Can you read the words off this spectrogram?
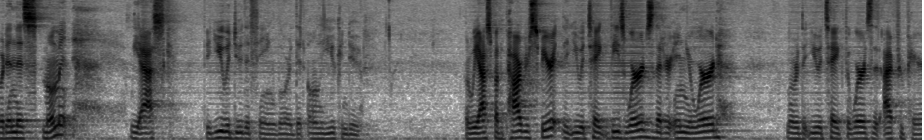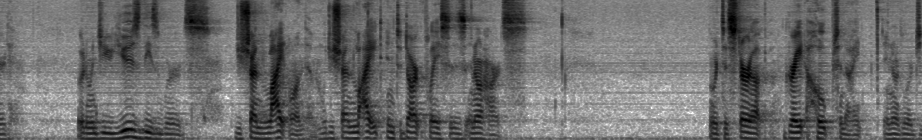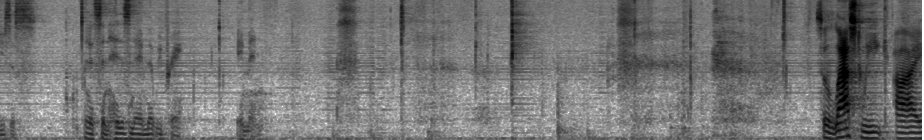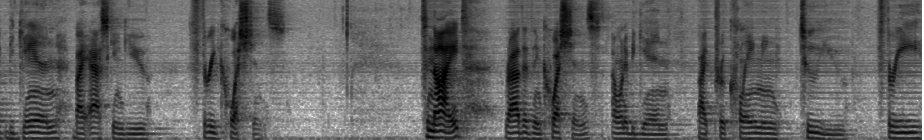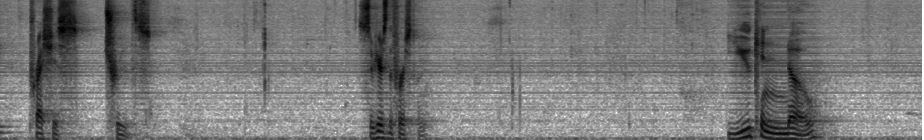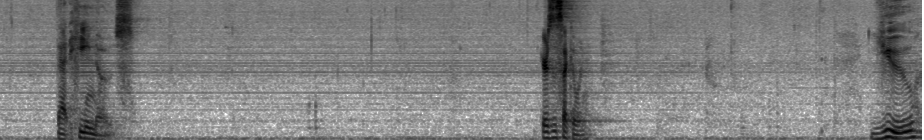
Lord, in this moment, we ask that you would do the thing, Lord, that only you can do. Lord, we ask by the power of your Spirit that you would take these words that are in your word, Lord, that you would take the words that I've prepared. Lord, would you use these words would you shine light on them? Would you shine light into dark places in our hearts? Lord, to stir up great hope tonight in our Lord Jesus. And it's in his name that we pray. Amen. So last week, I began by asking you three questions. Tonight, rather than questions, I want to begin by proclaiming to you three precious truths. So here's the first one you can know that He knows. Here's the second one you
